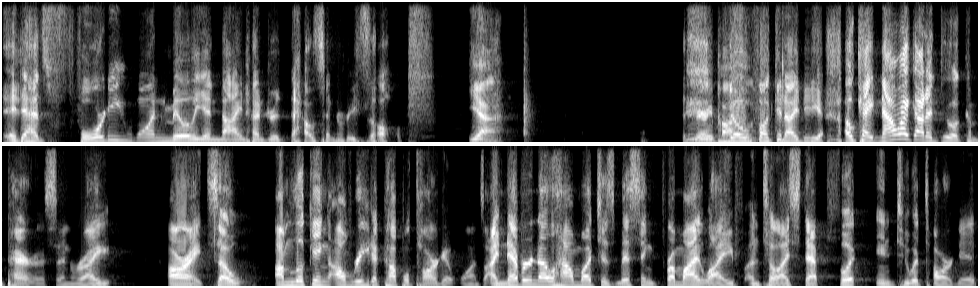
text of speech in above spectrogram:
it has forty one million nine hundred thousand results. Yeah, it's very popular. No fucking idea. Okay, now I got to do a comparison, right? All right, so I'm looking. I'll read a couple Target ones. I never know how much is missing from my life until I step foot into a Target.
